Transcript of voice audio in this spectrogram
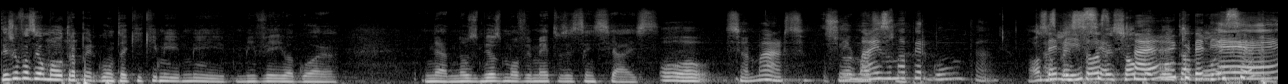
Deixa eu fazer uma outra pergunta aqui que me, me, me veio agora. Né, nos meus movimentos essenciais. O senhor Márcio, senhor tem Márcio. mais uma pergunta. Nossa, delícia. o pessoal é, pergunta que delícia. É,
